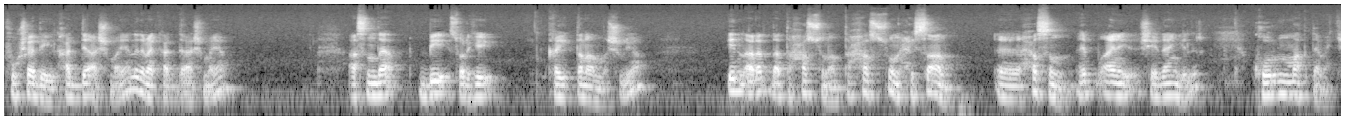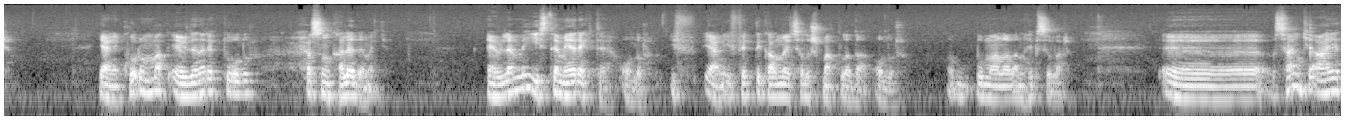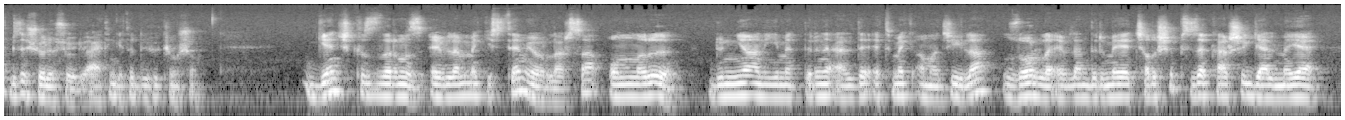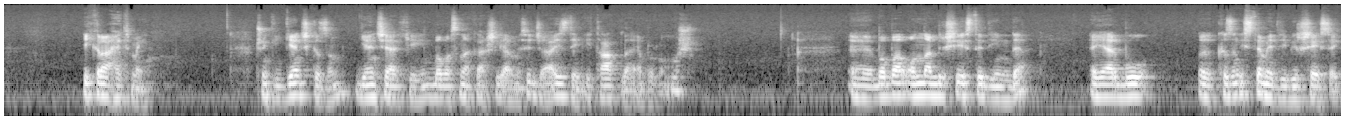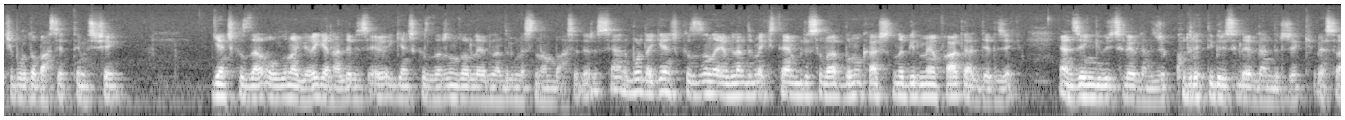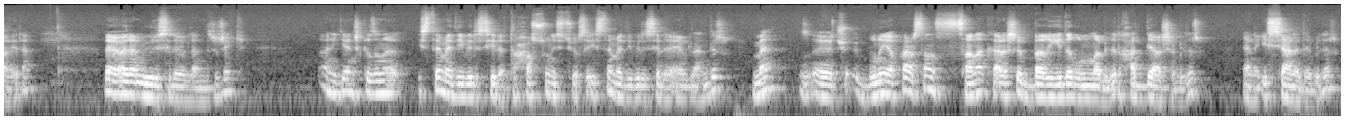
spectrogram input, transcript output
Fuhşa değil haddi aşmaya. Ne demek haddi aşmaya? Aslında bir sonraki kayıttan anlaşılıyor. İn aradna tahassunan, tahassun, hisan, e, hasın hep aynı şeyden gelir. Korunmak demek. Yani korunmak evlenerek de olur. Hasın kale demek. Evlenmeyi istemeyerek de olur. İf, yani iffetli kalmaya çalışmakla da olur. Bu manaların hepsi var. Ee, sanki ayet bize şöyle söylüyor. Ayetin getirdiği hüküm şu. Genç kızlarınız evlenmek istemiyorlarsa onları dünya nimetlerini elde etmek amacıyla zorla evlendirmeye çalışıp size karşı gelmeye ikrah etmeyin. Çünkü genç kızın, genç erkeğin babasına karşı gelmesi caiz değil. İtaatla emrolunmuş. Ee, baba ondan bir şey istediğinde eğer bu e, kızın istemediği bir şeyse ki burada bahsettiğimiz şey genç kızlar olduğuna göre genelde biz ev- genç kızların zorla evlendirilmesinden bahsederiz. Yani burada genç kızını evlendirmek isteyen birisi var. Bunun karşılığında bir menfaat elde edecek. Yani zengin birisiyle evlendirecek, kudretli birisiyle evlendirecek vesaire. Veya önemli birisiyle evlendirecek. Hani genç kızını istemediği birisiyle, tahassun istiyorsa istemediği birisiyle evlendirme. E, Bunu yaparsan sana karşı bagide bulunabilir, haddi aşabilir. Yani isyan edebilir.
